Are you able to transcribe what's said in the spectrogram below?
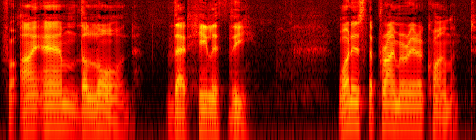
for I am the Lord that healeth thee. What is the primary requirement?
